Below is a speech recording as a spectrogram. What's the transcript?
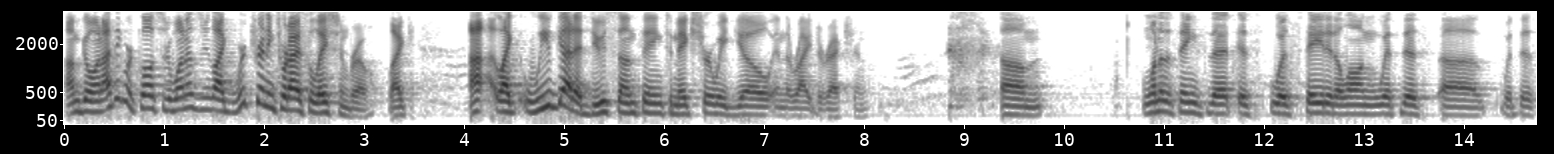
I'm going, I think we're closer to one of us. Like, we're trending toward isolation, bro. Like, I, like we've got to do something to make sure we go in the right direction. Um, one of the things that is, was stated along with this, uh, with this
